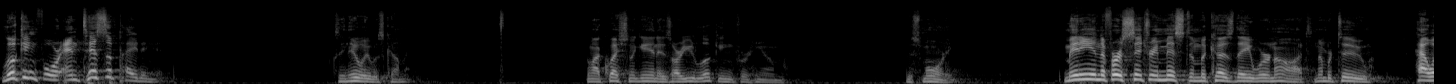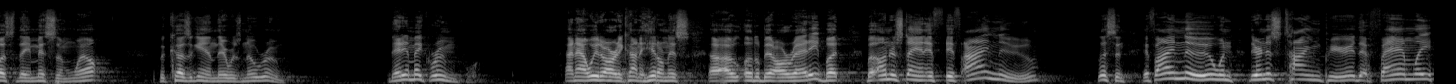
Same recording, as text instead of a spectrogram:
looking for, anticipating it, because he knew he was coming. And my question again is Are you looking for him this morning? Many in the first century missed him because they were not. Number two, how else did they miss him? Well, because again, there was no room. They didn't make room for him. And now we'd already kind of hit on this uh, a little bit already, but, but understand if, if I knew, listen, if I knew when during this time period that family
